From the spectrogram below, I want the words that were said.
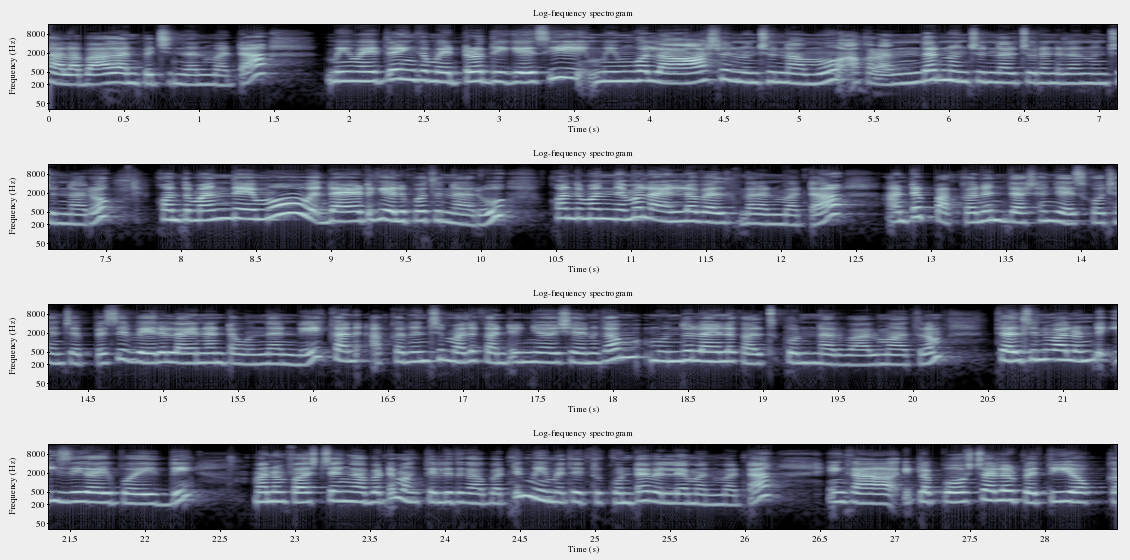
చాలా బాగా అనిపించింది అనమాట మేమైతే ఇంకా మెట్రో దిగేసి మేము కూడా లాస్ట్లో నుంచున్నాము. అక్కడ అందరు నుంచున్నారు చూడండి ఇలా నుంచున్నారు. కొంతమంది ఏమో డైరెక్ట్గా వెళ్ళిపోతున్నారు. కొంతమంది ఏమో లైన్లో వెళ్తున్నారు అనమాట అంటే పక్క నుంచి దర్శనం చేసుకోవచ్చు అని చెప్పేసి వేరే లైన్ అంటే ఉందండి. కానీ అక్కడ నుంచి మళ్ళీ కంటిన్యూషన్గా ముందు లైన్లో కలుసుకుంటున్నారు వాళ్ళు మాత్రం. తెలిసిన వాళ్ళు ఉంటే ఈజీగా అయిపోయిద్ది. మనం ఫస్ట్ టైం కాబట్టి మాకు తెలియదు కాబట్టి మేమైతే ఎత్తుక్కుంటా వెళ్ళామన్నమాట. ఇంకా ఇట్లా పోస్టర్లు ప్రతి ఒక్క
